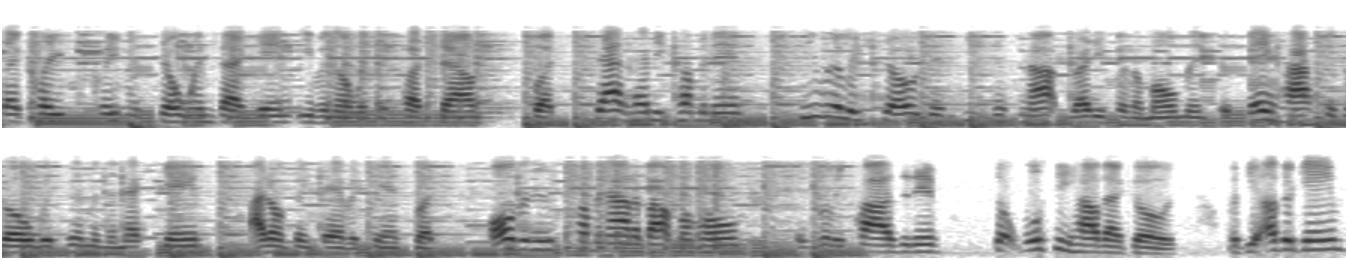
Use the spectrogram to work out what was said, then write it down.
that Cleveland still wins that game, even though with a touchdown. But Chad Henne coming in, he really showed that he's just not ready for the moment. If they have to go with him in the next game, I don't think they have a chance. But all the news coming out about Mahomes is really positive, so we'll see how that goes. But the other game,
